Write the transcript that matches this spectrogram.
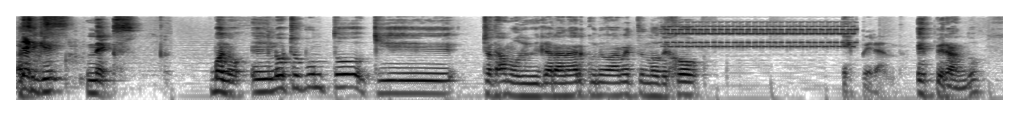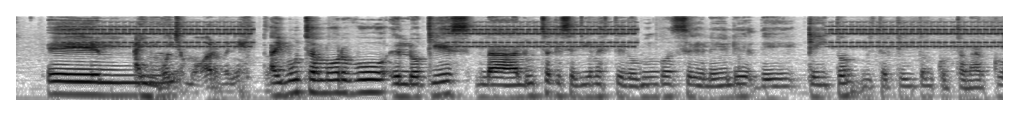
Así Next. que, next. Bueno, el otro punto que tratamos de ubicar a Narco nuevamente nos dejó Esperando. esperando. El- Hay mucho morbo en esto. hay mucha morbo en lo que es la lucha que se viene este domingo en CLL de Keaton, Mr. Keaton contra Narco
